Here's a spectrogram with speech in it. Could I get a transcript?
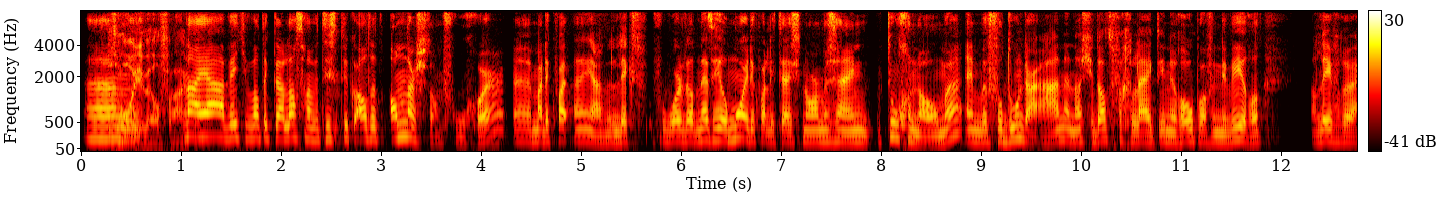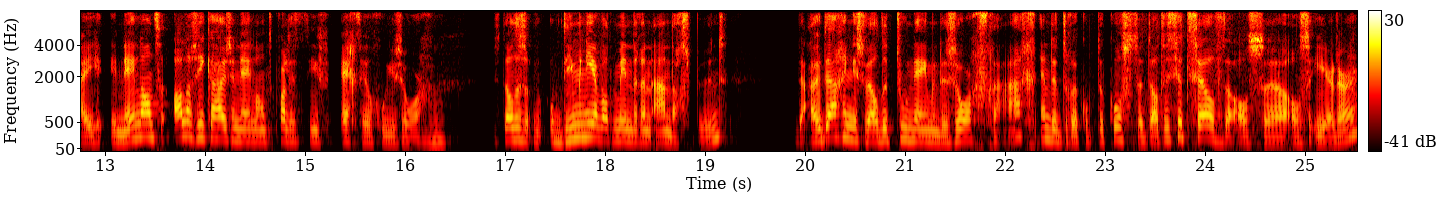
dat hoor je wel vaak. Nou ja, weet je wat ik daar last van heb? Het is natuurlijk altijd anders dan vroeger. Eh, maar de, eh, ja, Lex verwoordde dat net heel mooi. De kwaliteitsnormen zijn toegenomen en we voldoen daaraan. En als je dat vergelijkt in Europa of in de wereld... dan leveren wij in Nederland, alle ziekenhuizen in Nederland... kwalitatief echt heel goede zorg. Dus dat is op die manier wat minder een aandachtspunt. De uitdaging is wel de toenemende zorgvraag en de druk op de kosten. Dat is hetzelfde als, eh, als eerder.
